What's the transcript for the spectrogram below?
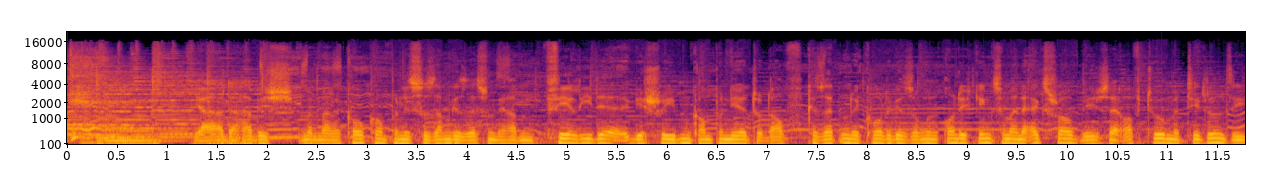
again. Ja, da habe ich mit meiner Co-Komponist zusammengesessen. Wir haben vier Lieder geschrieben, komponiert und auf Kassettenrekorde gesungen. Und ich ging zu meiner Ex-Frau, wie ich sehr oft tue, mit Titeln. Sie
